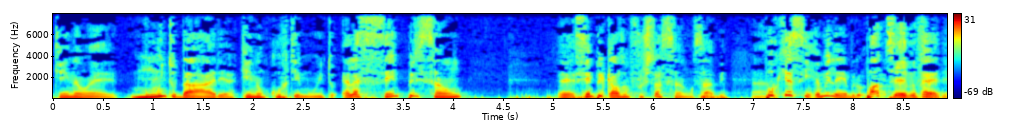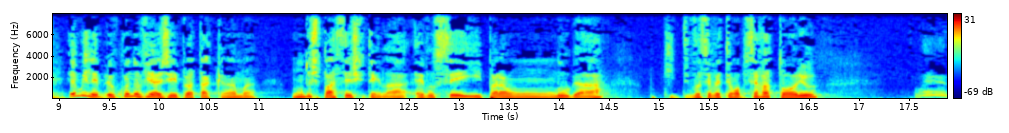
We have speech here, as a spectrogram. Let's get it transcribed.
quem não é muito da área, quem não curte muito, elas sempre são é, sempre causam frustração, sabe? Porque assim, eu me lembro. Pode ser, viu, Fred? É, eu me lembro, eu, quando eu viajei para Atacama, um dos passeios que tem lá é você ir para um lugar que você vai ter um observatório é,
